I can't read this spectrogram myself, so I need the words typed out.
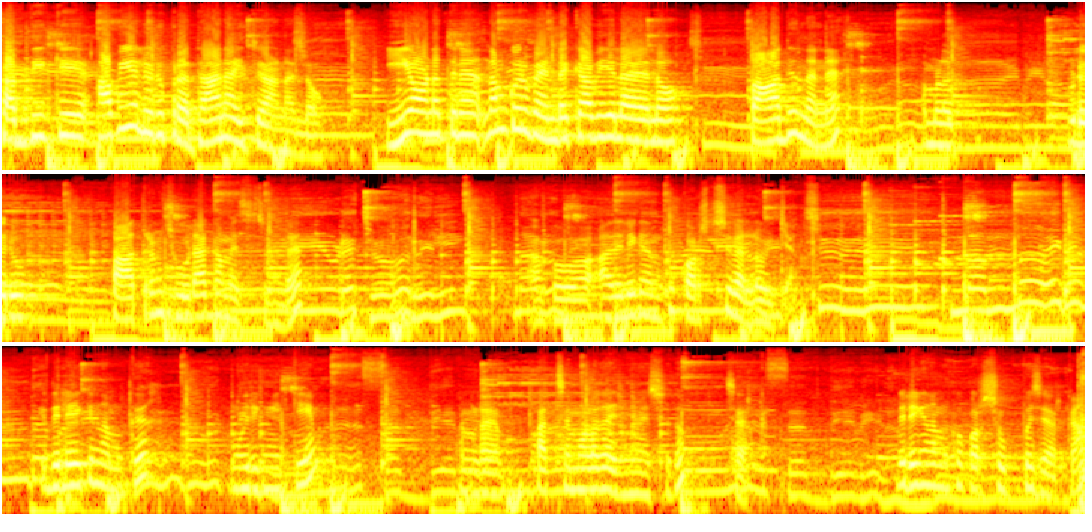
സദ്യക്ക് അവിയൽ ഒരു പ്രധാന ഐറ്റം ആണല്ലോ. ഈ ഓണത്തിന് നമുക്കൊരു വെണ്ടയ്ക്ക അവിയലായാലോ അപ്പൊ ആദ്യം തന്നെ നമ്മൾ ഇവിടെ ഒരു പാത്രം ചൂടാക്കാൻ വെച്ചിട്ടുണ്ട്. അപ്പോ അപ്പോൾ അതിലേക്ക് നമുക്ക് കുറച്ച് വെള്ളം ഒഴിക്കാം. ഇതിലേക്ക് നമുക്ക് മുരിങ്ങയ്ക്കയും നമ്മുടെ പച്ചമുളക് അരിഞ്ഞു വെച്ചതും ചേർക്കാം. ഇതിലേക്ക് നമുക്ക് കുറച്ച് ഉപ്പ് ചേർക്കാം.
